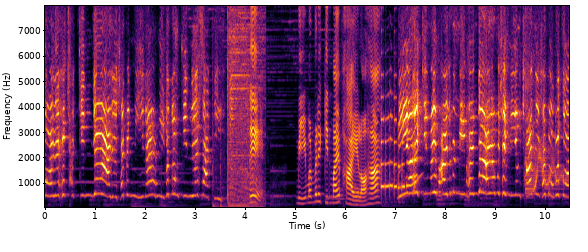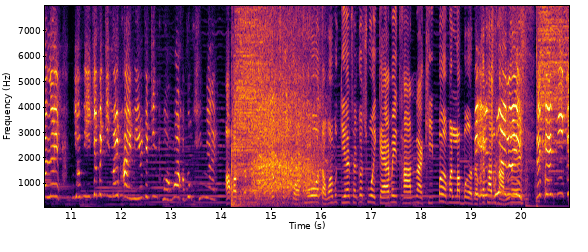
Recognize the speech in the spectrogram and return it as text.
ก่อนเลยให้ฉันกินหญ้าเดี๋ยวฉันเป็นหมีนะหมีก็ต้องกินเนื้อสัตว์ดินี่หมีมันไม่ได้กินไม้ไผ่เหรอฮะ ม่กินไม้ไผ่หมีมันจะกินถั่วงอกกับลูกชิ้นไงเอาเอาฉันขอโทษ แต่ว่าเมื่อกี้ฉันก็ช่วยแกไม่ทันน่ะ คีเปอร์มันระเบิดแบบกระทันหันเลยแล้วแทนที่แก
